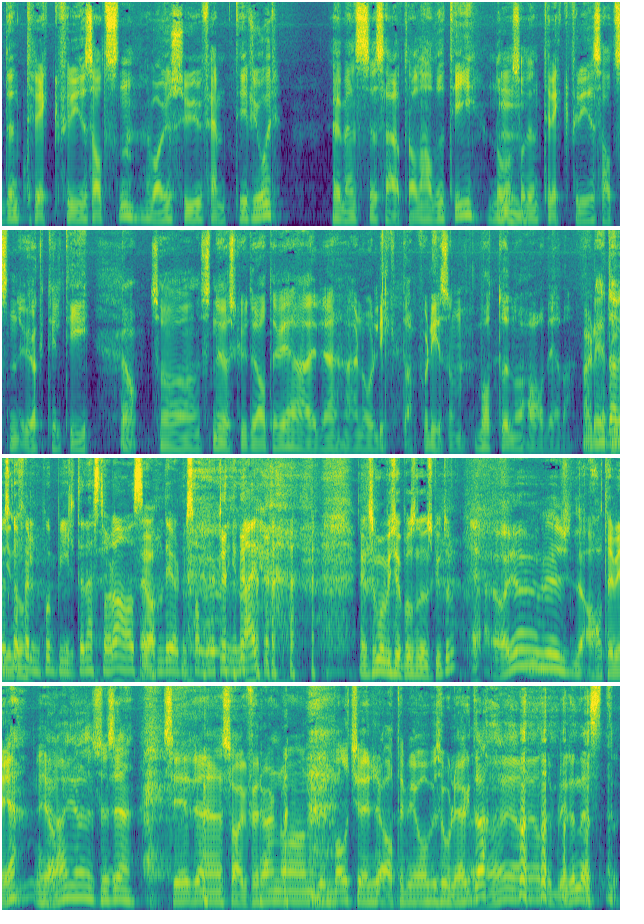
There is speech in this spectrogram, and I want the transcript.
den trekkfrie satsen var jo 7,50 i fjor. Eh, mens særavtalen hadde ti. Nå har mm. også den trekkfrie satsen økt til ti. Ja. Så snøscooter ATV er, er, nå likt da, for de som måtte nå ha det. Da er det Da vi skal følge med på bil til neste år da, og se ja. om de gjør den samme økningen der. Ellers må vi kjøpe oss snøscooter. Ja. ja, ATV. Ja, jeg syns jeg ser uh, sagføreren og Gunvald kjører ATV over Solhøgda. Ja, ja, ja, det blir det neste.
